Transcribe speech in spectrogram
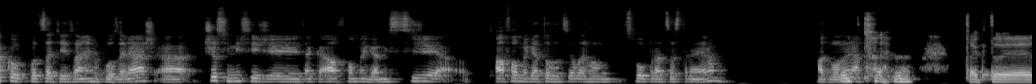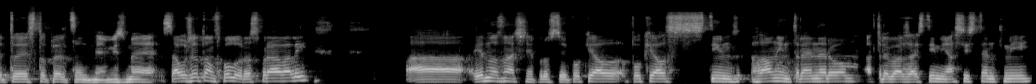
ako v podstate sa na neho pozeráš a čo si myslíš, že je taká alfa omega? Myslíš si, že alfa omega toho celého spolupráca s trénerom? A dôvera? tak to je, to je 100%. My sme sa už o tom spolu rozprávali a jednoznačne proste, pokiaľ, pokiaľ s tým hlavným trénerom a treba aj s tými asistentmi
